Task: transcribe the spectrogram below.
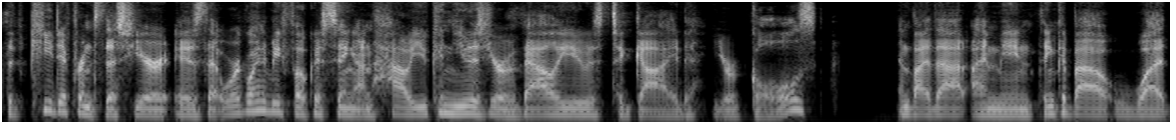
the key difference this year is that we're going to be focusing on how you can use your values to guide your goals and by that, I mean, think about what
